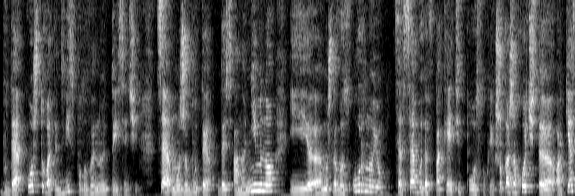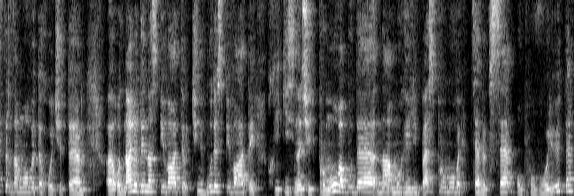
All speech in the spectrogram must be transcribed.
буде коштувати 2,5 тисячі. Це може бути десь анонімно і, е, можливо, з урною. Це все буде в пакеті послуг. Якщо каже, хочете оркестр замовити, хочете е, одна людина співати чи не буде співати, якісь, значить, промова буде на могилі без промови. Це ви все обговорюєте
